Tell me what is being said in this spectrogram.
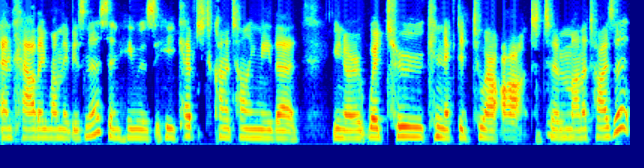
and how they run their business. And he was he kept kind of telling me that you know we're too connected to our art to Mm. monetize it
